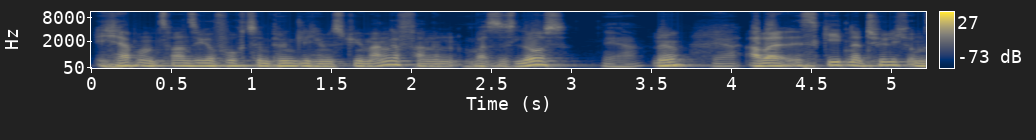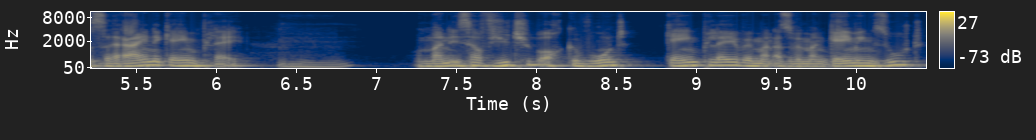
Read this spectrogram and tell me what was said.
ich habe um 20.15 Uhr pünktlich im Stream angefangen, was ist los? Ja. Ne? Ja. Aber es geht natürlich ums reine Gameplay. Mhm. Und man ist auf YouTube auch gewohnt, Gameplay, wenn man, also wenn man Gaming sucht,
